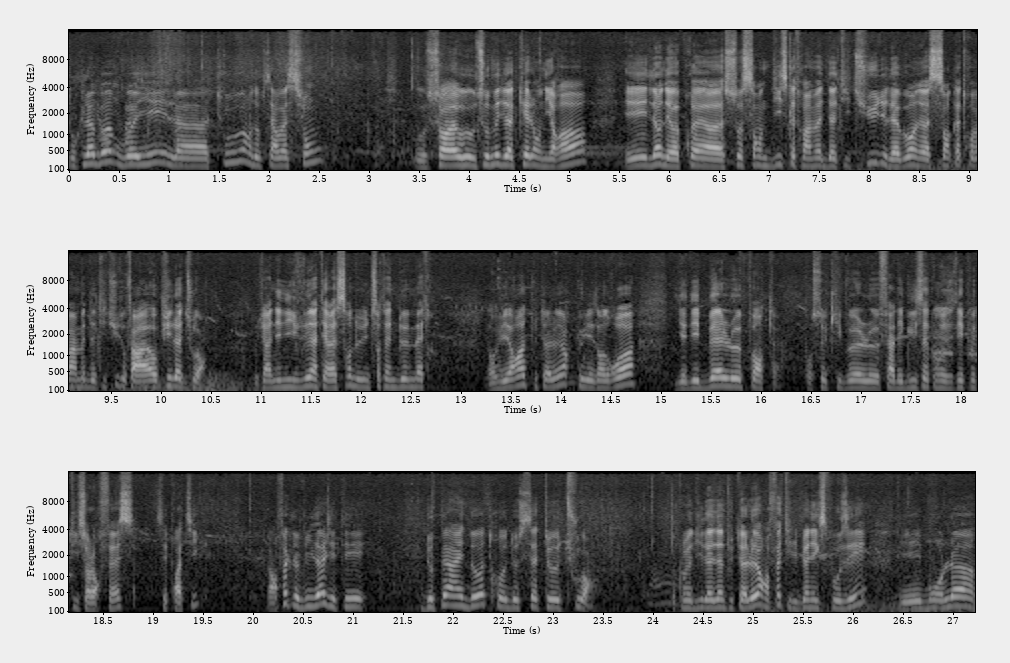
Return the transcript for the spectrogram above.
Donc là-bas, vous voyez la tour d'observation au, sommet de laquelle on ira. Et là, on est à peu près à 70-80 mètres d'altitude. Et là-bas, on est à 180 mètres d'altitude, enfin au pied de la tour. Donc il y a un dénivelé intéressant d'une centaine de mètres. Et on verra tout à l'heure a des endroits, il y a des belles pentes. Pour ceux qui veulent faire des glissades quand ils étaient petits sur leurs fesses, c'est pratique. Alors en fait, le village était de part et d'autre de cette tour. Donc on a dit la dame tout à l'heure, en fait, il est bien exposé. Et bon, là,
